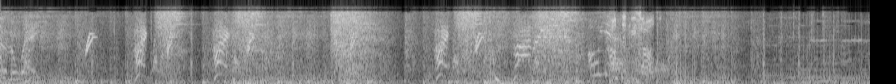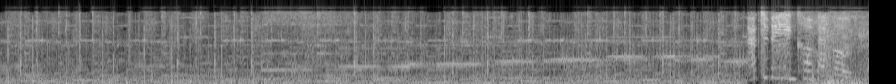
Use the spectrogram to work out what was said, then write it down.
Out of the way! Oh yeah! Combat mode.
